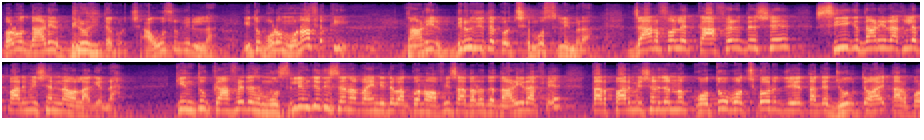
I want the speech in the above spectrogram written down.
বরং দাড়ির বিরোধিতা করছে। আউসুবিল্লা ই তো বড় মুনাফিকি। দাঁড়ির বিরোধিতা করছে মুসলিমরা। যার ফলে কাফের দেশে শিখ দাঁড়িয়ে রাখলে পারমিশন নেওয়া লাগে না। কিন্তু কাফের মুসলিম যদি সেনাবাহিনীতে বা কোনো অফিস আদালতে দাঁড়িয়ে রাখে, তার পারমিশনের জন্য কত বছর যে তাকে ঝুলতে হয় তারপর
